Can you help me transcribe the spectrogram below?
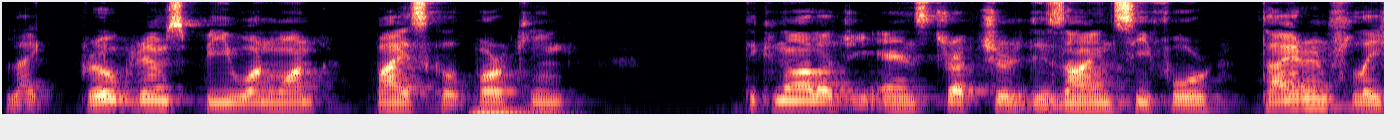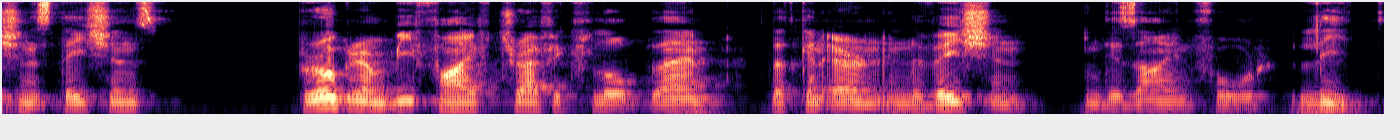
like programs P11, bicycle parking, technology and structure design C4, tire inflation stations, program B5 traffic flow plan that can earn innovation in design for LEED.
